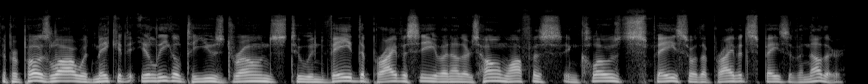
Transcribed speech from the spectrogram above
the proposed law would make it illegal to use drones to invade the privacy of another's home, office, enclosed space, or the private space of another.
